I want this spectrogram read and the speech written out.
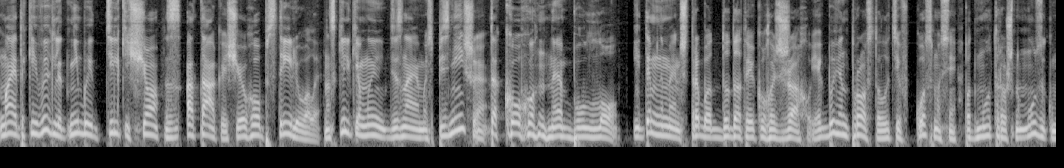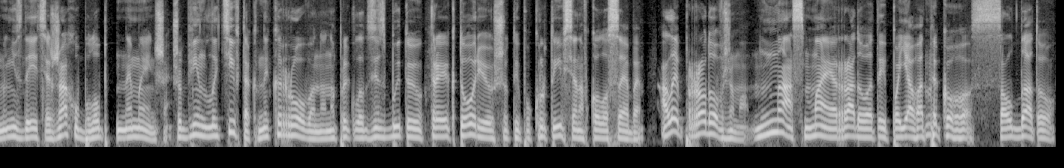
Має такий вигляд, ніби тільки що з атаки, що його обстрілювали. Наскільки ми дізнаємось пізніше, такого не було. І тим не менш, треба додати якогось жаху. Якби він просто летів в космосі під моторошну музику, мені здається, жаху було б не менше. Щоб він летів так не керовано, наприклад, зі збитою траєкторією, що типу крутився навколо себе. Але продовжимо. Нас має радувати поява такого солдату,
